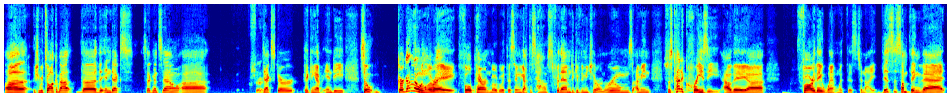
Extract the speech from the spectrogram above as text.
Uh, should we talk about the the index segments now? Uh, Sure. Dexter picking up Indi. So Gargano and LeRae full parent mode with this, and we got this house for them to give them each their own rooms. I mean, it's just kind of crazy how they uh far they went with this tonight. This is something that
